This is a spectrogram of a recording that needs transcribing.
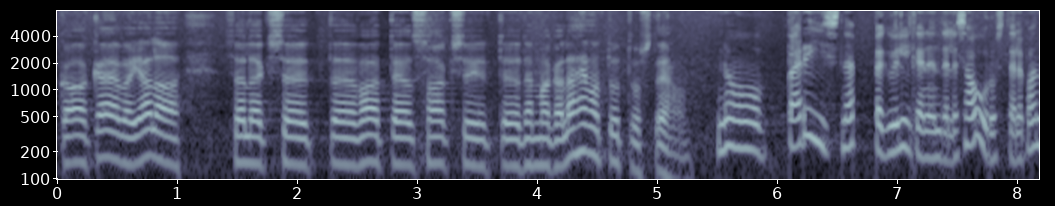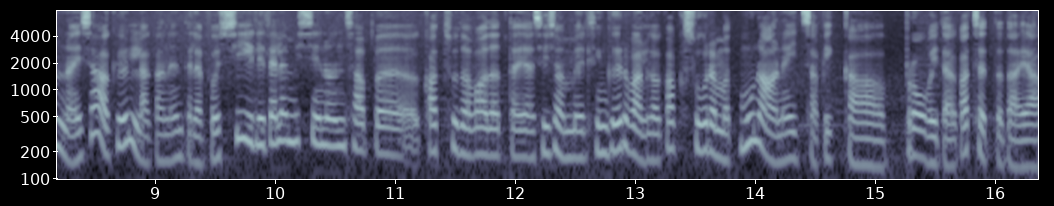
ka käe või jala selleks, et vaatajad saaksid temaga lähemat tutvust teha? No päris näppe külge nendele saurustele panna ei saa, küll aga nendele fossiilidele, mis siin on, saab äh, katsuda vaadata ja siis on meil siin kõrval ka kaks suuremat muna, neid saab ikka proovida katsetada ja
